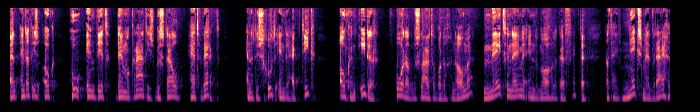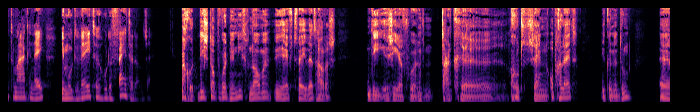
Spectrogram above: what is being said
En, en dat is ook hoe in dit democratisch bestel het werkt. En het is goed in de hectiek, ook een ieder, voordat besluiten worden genomen... mee te nemen in de mogelijke effecten. Dat heeft niks met dreigen te maken. Nee, je moet weten hoe de feiten dan zijn. Maar goed, die stap wordt nu niet genomen. U heeft twee wethouders die zeer voor een taak uh, goed zijn opgeleid. Die kunnen het doen. Uh,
